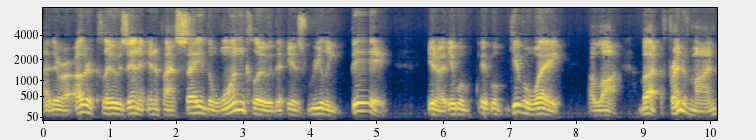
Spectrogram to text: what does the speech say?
uh, there are other clues in it. And if I say the one clue that is really big, you know, it will it will give away a lot. But a friend of mine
